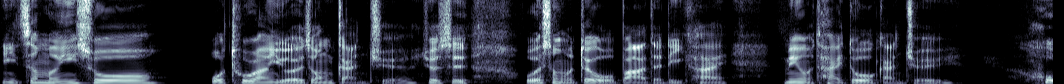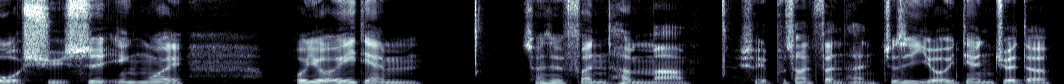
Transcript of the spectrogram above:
你这么一说，我突然有一种感觉，就是我为什么对我爸的离开没有太多感觉？或许是因为我有一点算是愤恨吗？所以不算愤恨，就是有一点觉得，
